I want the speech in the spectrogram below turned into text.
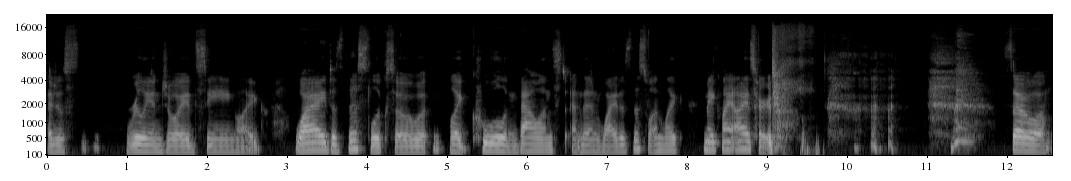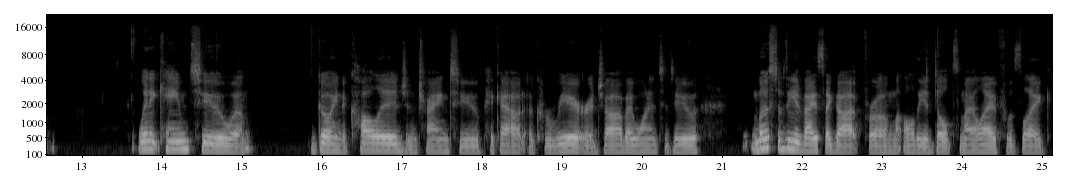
I just really enjoyed seeing like why does this look so like cool and balanced and then why does this one like make my eyes hurt? So um, when it came to um, going to college and trying to pick out a career or a job i wanted to do most of the advice i got from all the adults in my life was like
